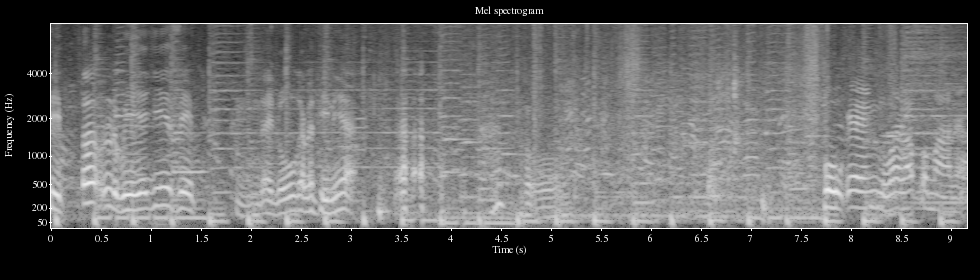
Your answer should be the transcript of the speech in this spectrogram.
สิบเออหวียี่สิบได้รู้กันแล้วทีเนี้ย โอ้โหปลูกเองหรือว่ารับเข้ามาเนี่ย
